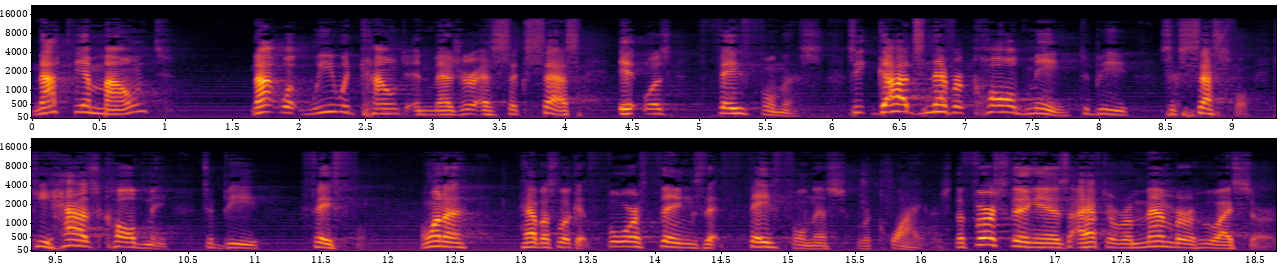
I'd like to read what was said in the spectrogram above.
not the amount, not what we would count and measure as success. It was faithfulness. See, God's never called me to be successful, He has called me to be faithful. I want to have us look at four things that faithfulness requires. The first thing is I have to remember who I serve.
